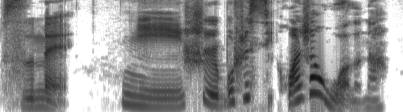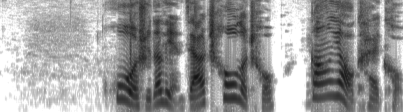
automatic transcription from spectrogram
四妹。你是不是喜欢上我了呢？祸水的脸颊抽了抽，刚要开口，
